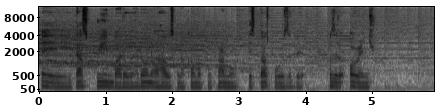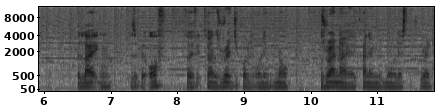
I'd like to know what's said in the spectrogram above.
Hey, that's green by the way. I don't know how it's gonna come up on camera. This dust ball is a bit because of the orange. The lighting is a bit off. So if it turns red, you probably won't even know. Because right now it kind of more or less looks red.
